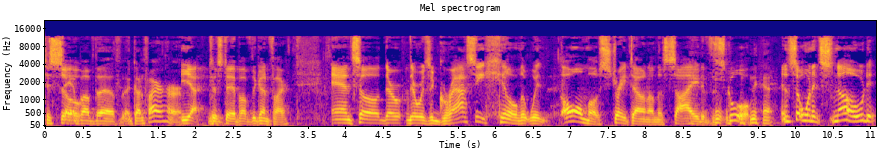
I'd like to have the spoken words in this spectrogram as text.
to so, stay above the gunfire or Yeah, to stay above the gunfire. And so there, there was a grassy hill that went almost straight down on the side of the school. And so when it snowed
